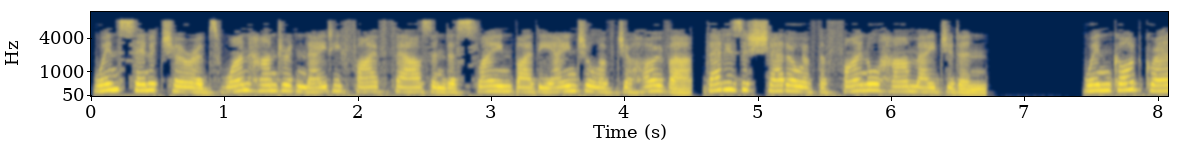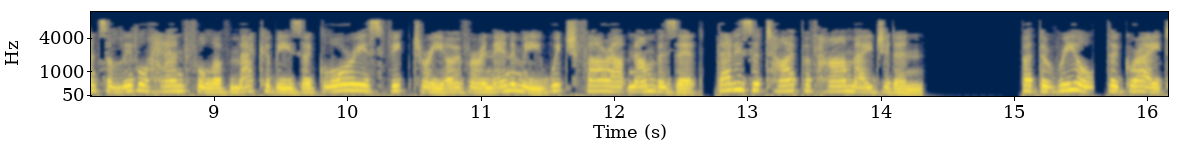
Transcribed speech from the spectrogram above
When Sennacherib's 185,000 are slain by the angel of Jehovah, that is a shadow of the final Har-Magedon. When God grants a little handful of Maccabees a glorious victory over an enemy which far outnumbers it, that is a type of Har-Magedon. But the real, the great,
